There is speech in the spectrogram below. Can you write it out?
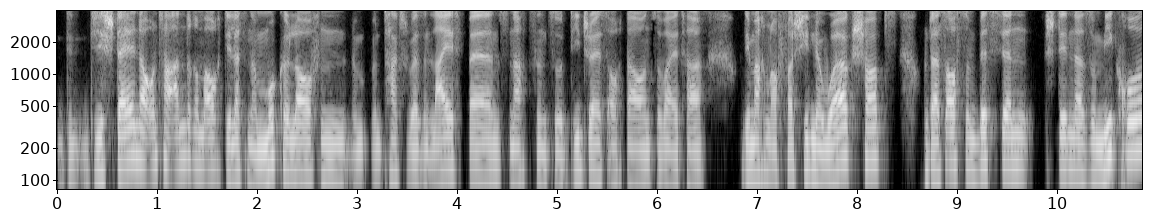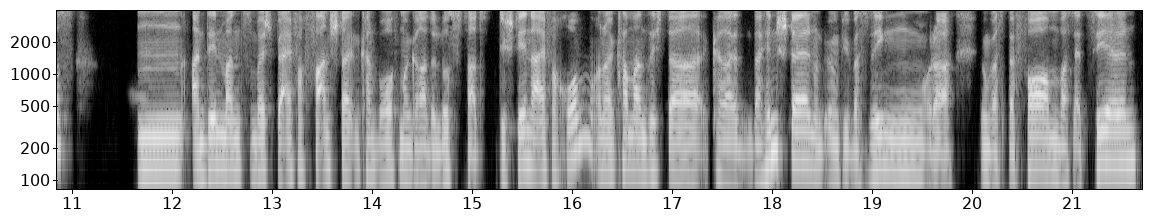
die, die stellen da unter anderem auch, die lassen da Mucke laufen. Tagsüber sind Livebands, nachts sind so DJs auch da und so weiter. Und die machen auch verschiedene Workshops und da ist auch so ein bisschen stehen da so Mikros mh, an denen man zum Beispiel einfach veranstalten kann, worauf man gerade Lust hat. Die stehen da einfach rum und dann kann man sich da, da hinstellen und irgendwie was singen oder irgendwas performen, was erzählen.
